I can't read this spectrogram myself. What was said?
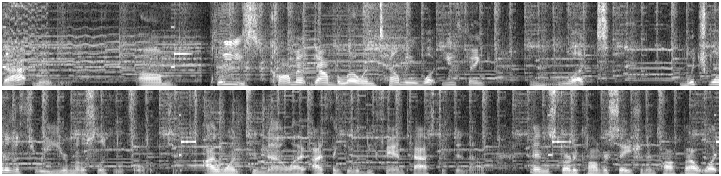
that movie? Um please comment down below and tell me what you think what which one of the three you're most looking forward to. I want to know. I, I think it would be fantastic to know. And start a conversation and talk about what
